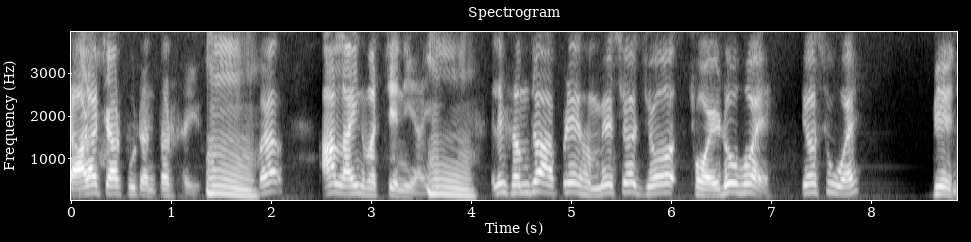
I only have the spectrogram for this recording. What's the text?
સાડા ચાર ફૂટ અંતર થયું. બરાબર? આ લાઈન વચ્ચેની આવી. એટલે સમજો આપણે હંમેશા જો છોયડો હોય ત્યાં શું હોય? ભેજ.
